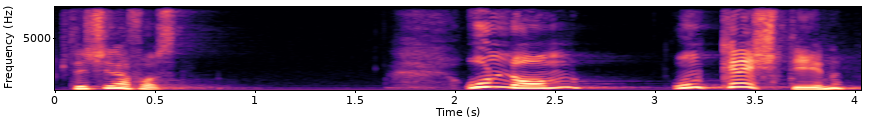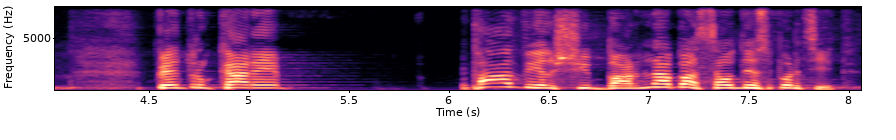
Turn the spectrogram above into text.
Știți cine a fost? Un om, un creștin, pentru care Pavel și Barnaba s-au despărțit.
